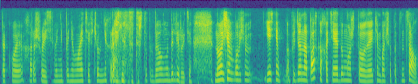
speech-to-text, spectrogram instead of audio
такой, хорошо, если вы не понимаете, в чем в них разница, то что тогда вы моделируете? Ну, в общем, в общем, есть определенная опаска, хотя я думаю, что за этим большой потенциал.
